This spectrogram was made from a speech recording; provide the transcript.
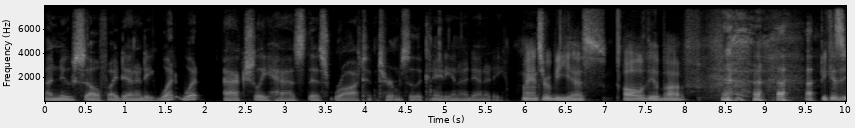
a new self identity what what actually has this wrought in terms of the Canadian identity? My answer would be yes. All of the above. Because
